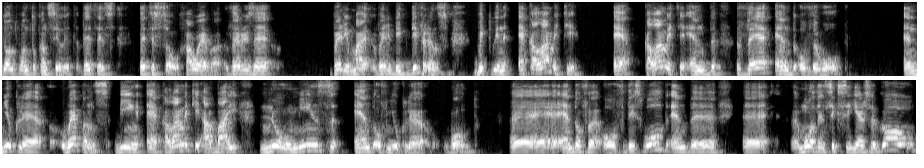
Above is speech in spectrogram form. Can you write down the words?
don't want to conceal it. That is that is so. However, there is a very very big difference between a calamity, a calamity, and the end of the world. And nuclear weapons, being a calamity, are by no means end of nuclear world. Uh, end of uh, of this world. And uh, more than 60 years ago,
